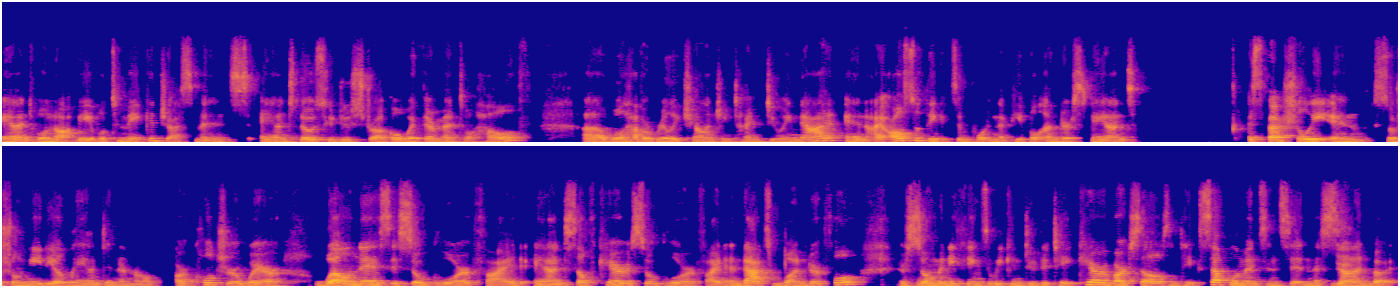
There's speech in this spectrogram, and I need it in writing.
and will not be able to make adjustments. And those who do struggle with their mental health uh, will have a really challenging time doing that. And I also think it's important that people understand, especially in social media land and in our, our culture where wellness is so glorified and self-care is so glorified and that's wonderful there's Mhm. so many things that we can do to take care of ourselves and take supplements and sit in the Yeah. sun but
